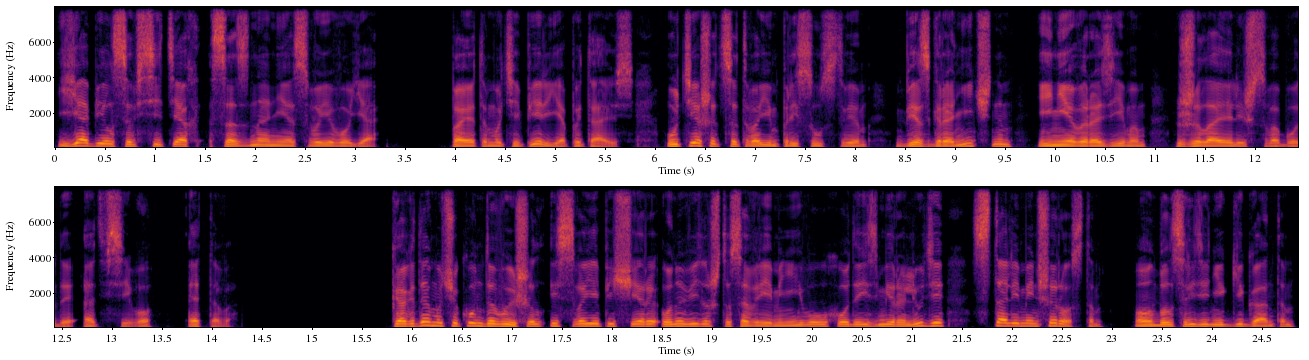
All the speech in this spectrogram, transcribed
я бился в сетях сознания своего «я». Поэтому теперь я пытаюсь утешиться Твоим присутствием, безграничным и невыразимым, желая лишь свободы от всего этого. Когда Мучукунда вышел из своей пещеры, он увидел, что со времени его ухода из мира люди стали меньше ростом. Он был среди них гигантом,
